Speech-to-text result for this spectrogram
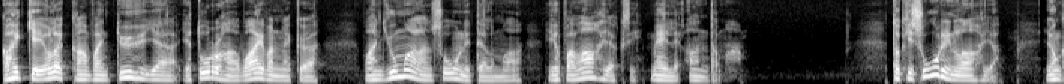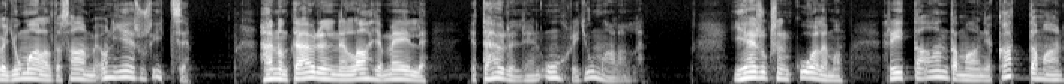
Kaikki ei olekaan vain tyhjää ja turhaa vaivannäköä, vaan Jumalan suunnitelmaa jopa lahjaksi meille antamaa. Toki suurin lahja, jonka Jumalalta saamme, on Jeesus itse. Hän on täydellinen lahja meille ja täydellinen uhri Jumalalle. Jeesuksen kuolema riittää antamaan ja kattamaan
